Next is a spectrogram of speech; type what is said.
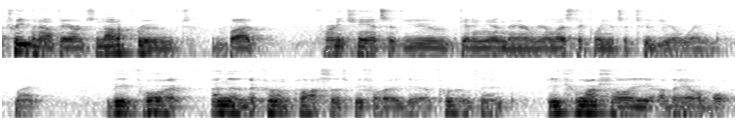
treatment out there. It's not approved, but for any chance of you getting in there, realistically, it's a two year wait. Right. Before, under the current process, before it get approved and be commercially available.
